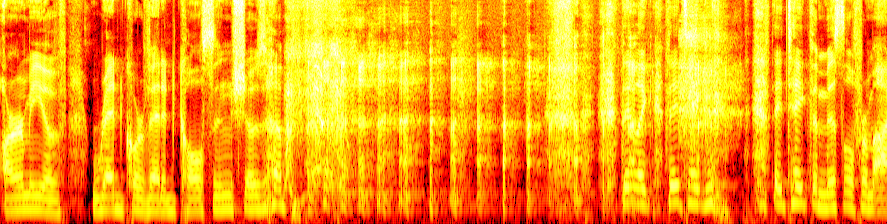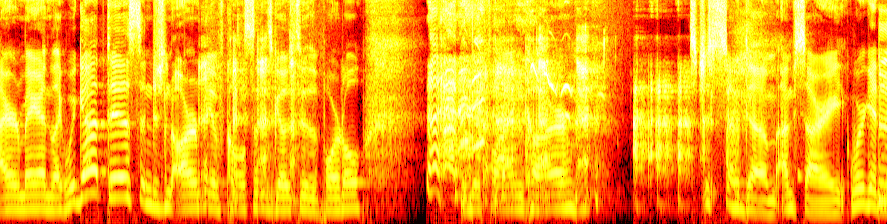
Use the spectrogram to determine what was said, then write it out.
army of red Corvetted Coulson shows up. they like they take they take the missile from Iron Man. Like we got this, and just an army of Coulsons goes through the portal with their flying car. it's just so dumb. I'm sorry. We're getting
